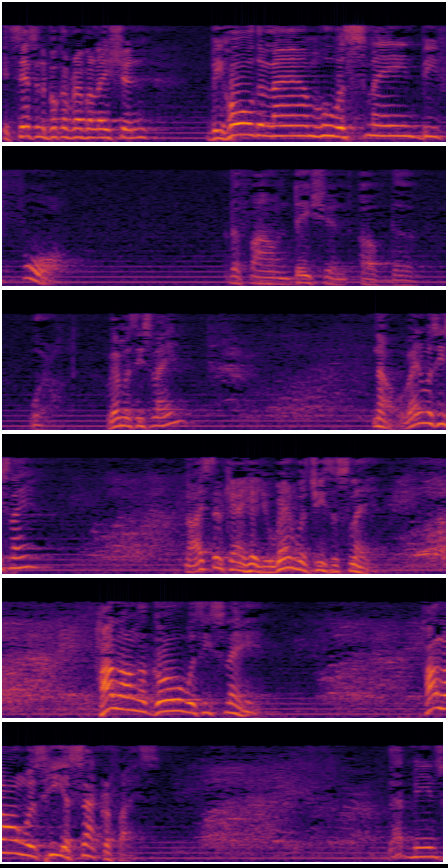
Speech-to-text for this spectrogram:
It says in the book of Revelation, Behold the Lamb who was slain before the foundation of the world. When was he slain? No. When was he slain? No, I still can't hear you. When was Jesus slain? How long ago was he slain? How long was he a sacrifice? That means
